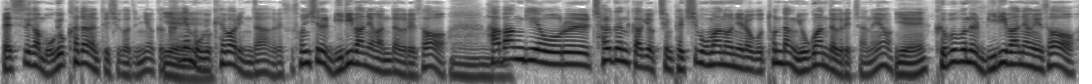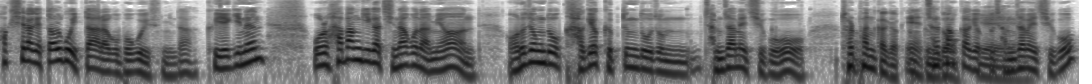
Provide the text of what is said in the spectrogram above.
베스가 목욕하다는 뜻이거든요. 그러니까 예. 크게 목욕해버린다. 그래서 손실을 미리 반영한다. 그래서 음. 하반기에 오를 철근 가격 지금 115만 원이라고 톤당 요구한다 그랬잖아요. 예. 그 부분을 미리 반영해서 확실하게 떨고 있다라고 보고 있습니다. 그 얘기는 올 하반기가 지나고 나면 어느 정도 가격 급등도 좀 잠잠해지고 철판 가격. 예. 철판 가격도 예. 잠잠해지고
